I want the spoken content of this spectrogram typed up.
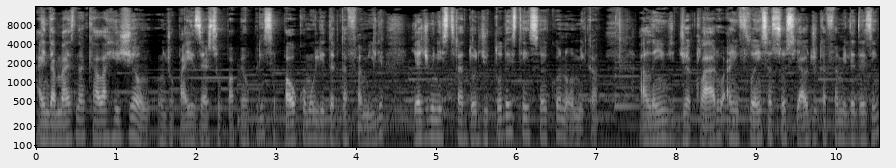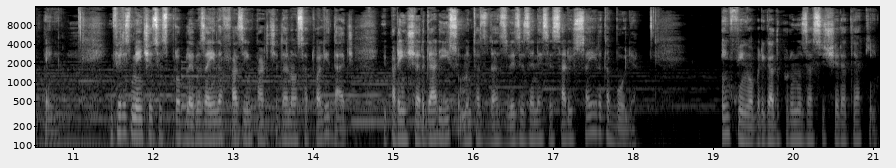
ainda mais naquela região, onde o pai exerce o papel principal como líder da família e administrador de toda a extensão econômica, além de, é claro, a influência social de que a família desempenha. Infelizmente, esses problemas ainda fazem parte da nossa atualidade, e para enxergar isso, muitas das vezes é necessário sair da bolha. Enfim, obrigado por nos assistir até aqui.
